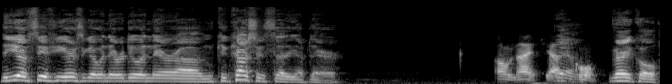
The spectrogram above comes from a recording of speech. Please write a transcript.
the UFC a few years ago when they were doing their um, concussion study up there. Oh, nice. Yeah, yeah, cool. Very cool.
